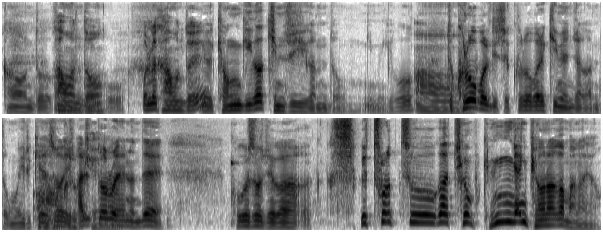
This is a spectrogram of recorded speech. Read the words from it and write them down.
강원도 강원도. 원래 강원도에? 예, 경기가 김수희 감독님이고 어. 또 글로벌도 있어요. 글로벌의 김현자 감독 뭐 이렇게 아, 해서 그렇게. 활동을 했는데 거기서 제가 그 트로트가 지금 굉장히 변화가 많아요.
